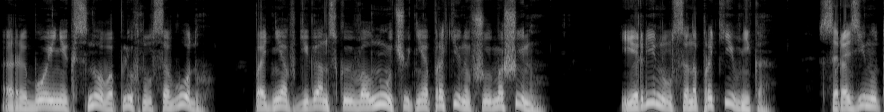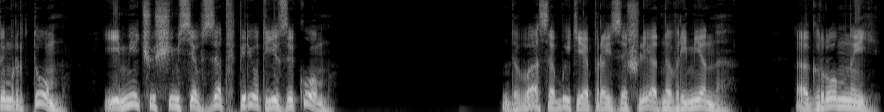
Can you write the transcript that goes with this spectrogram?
Рыбойник снова плюхнулся в воду, подняв гигантскую волну, чуть не опрокинувшую машину, и ринулся на противника с разинутым ртом и мечущимся взад-вперед языком. Два события произошли одновременно. Огромный,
